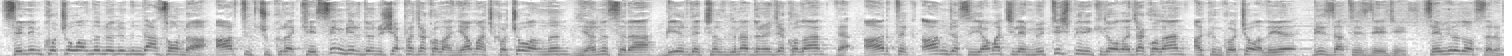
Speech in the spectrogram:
Selim Koçovalı'nın ölümünden sonra artık çukura kesin bir dönüş yapacak olan Yamaç Koçovalı'nın yanı sıra bir de çılgına dönecek olan ve artık amcası Yamaç ile müthiş bir ikili olacak olan Akın Koçovalı'yı bizzat izleyeceğiz. Sevgili dostlarım,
